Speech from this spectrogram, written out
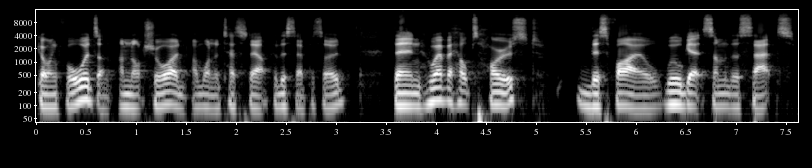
going forwards. I'm, I'm not sure. I, I want to test it out for this episode. Then whoever helps host this file will get some of the sats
